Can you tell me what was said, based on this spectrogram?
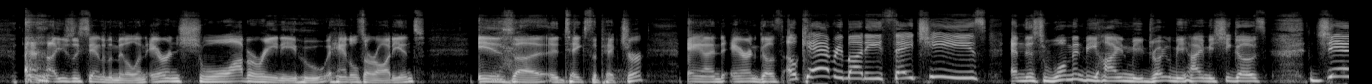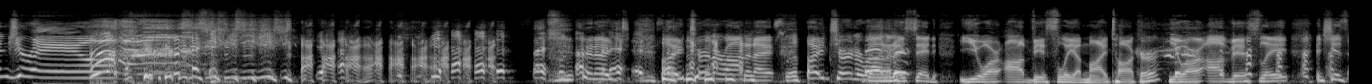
I usually stand in the middle, and Erin Schwaberini, who handles our audience, is uh takes the picture and Erin goes, "Okay, everybody, say cheese." And this woman behind me, directly behind me, she goes, "Ginger ale." and I, I turn around and I, I turn around and I said, "You are obviously a my talker. You are obviously." And she says,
